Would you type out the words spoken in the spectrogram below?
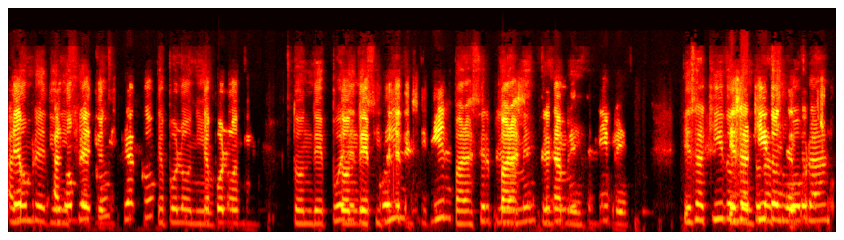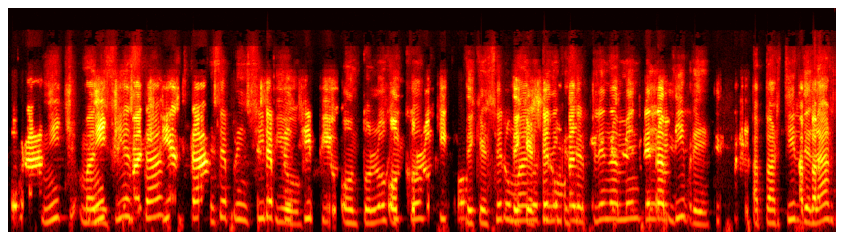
al hombre dionisiaco de Apolonio, Apolonia, donde puede donde decidir puede decidir para ser para ser plenamente libre. plenamente libre. Y es aquí donde es en aquí toda donde su obra Nietzsche manifiesta manifiesta ese ese principio ontológico ontológico de que el ser que humano el ser tiene que humano que ser plenamente plenamente libre a partir a del arte,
